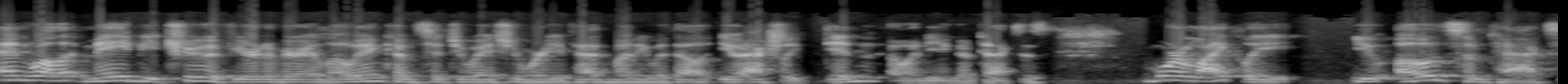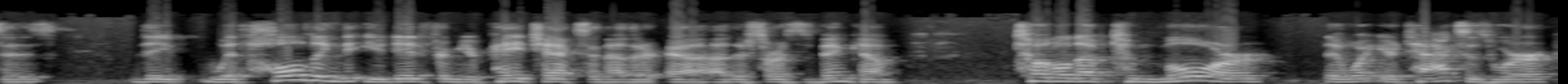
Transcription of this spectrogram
And while it may be true if you're in a very low income situation where you've had money without you actually didn't owe any income taxes, more likely you owed some taxes. The withholding that you did from your paychecks and other uh, other sources of income totaled up to more than what your taxes were,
